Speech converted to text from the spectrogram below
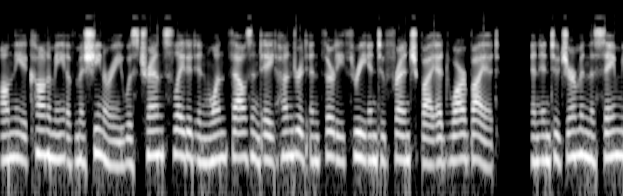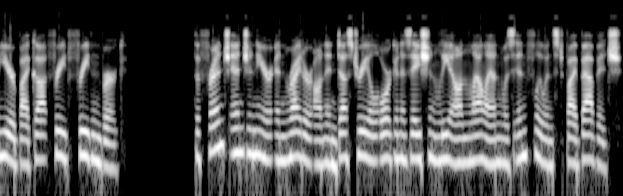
On the Economy of Machinery was translated in 1833 into French by Edouard Biot, and into German the same year by Gottfried Friedenberg. The French engineer and writer on industrial organization Léon Lalanne was influenced by Babbage,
